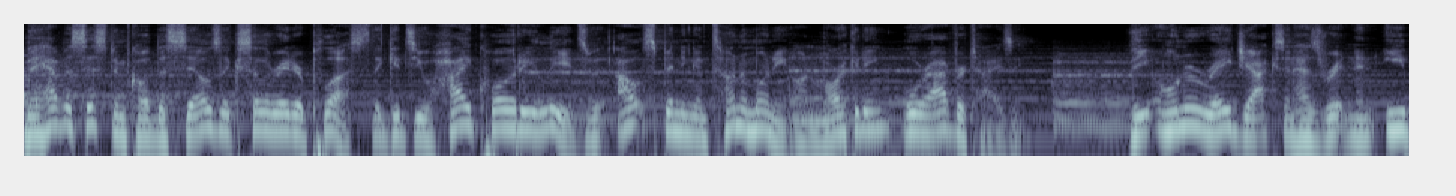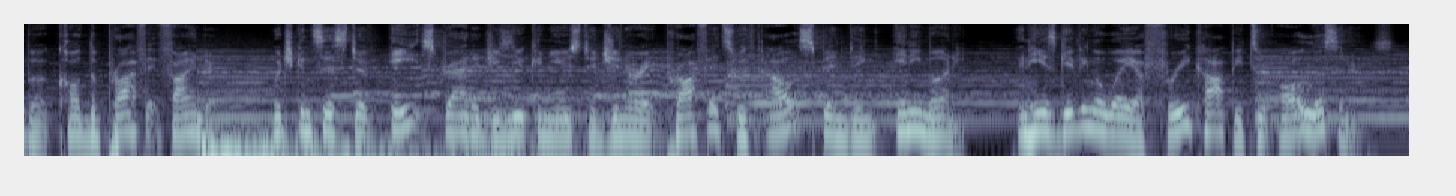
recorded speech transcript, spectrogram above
They have a system called the Sales Accelerator Plus that gets you high quality leads without spending a ton of money on marketing or advertising. The owner, Ray Jackson, has written an ebook called The Profit Finder, which consists of eight strategies you can use to generate profits without spending any money. And he is giving away a free copy to all listeners.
